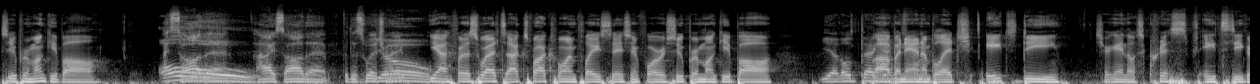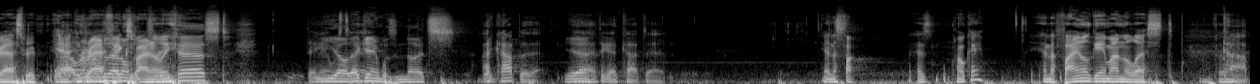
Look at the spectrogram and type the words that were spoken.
Super Monkey Ball. I saw Oh. that. I saw that for the Switch, right? Yeah, for the Switch, Xbox One, PlayStation 4, Super Monkey Ball, yeah, those that uh, Banana fun. Blitz, HD. So you're getting those crisp HD graphic, Yeah, I uh, remember that on graphics the finally. Dreamcast. That game Yo, was that game was nuts. I copped that. Yeah. Yeah. I think I copped that. And the fi- as, okay. And the final game on the list. Cop.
